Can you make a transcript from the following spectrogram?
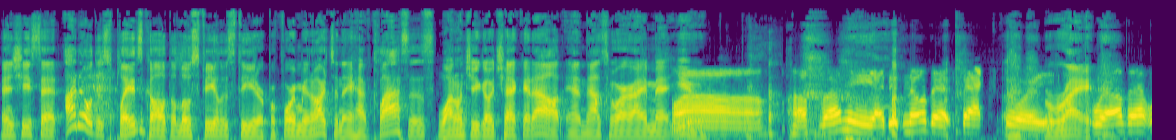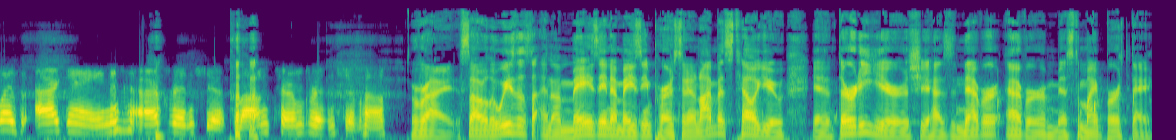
And she said, I know this place called the Los Feliz Theater Performing Arts and they have classes. Why don't you go check it out? And that's where I met you. Wow, how funny. I didn't know that backstory. Right. Well, that was our gain, our friendship, long term friendship, huh? Right. So Louisa's an amazing, amazing person. And I must tell you, in 30 years, she has never, ever missed my birthday.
